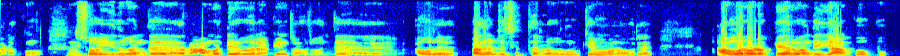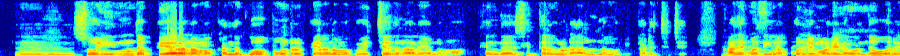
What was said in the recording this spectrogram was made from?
நடக்கும். சோ இது வந்து ராமதேவர் அப்படின்றவர் வந்து அவரு பதினெட்டு சித்தர்ல ஒரு முக்கியமானவர். அவரோட பேர் வந்து யா சோ இந்த பேரை நமக்கு அந்த கோபுன்ற பேரை நமக்கு வச்சதுனால என்னமோ இந்த சித்தர்களோட அருள் நமக்கு கிடைச்சிச்சு. அதே பாத்தீங்கன்னா கொல்லிமலையில வந்து ஒரு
